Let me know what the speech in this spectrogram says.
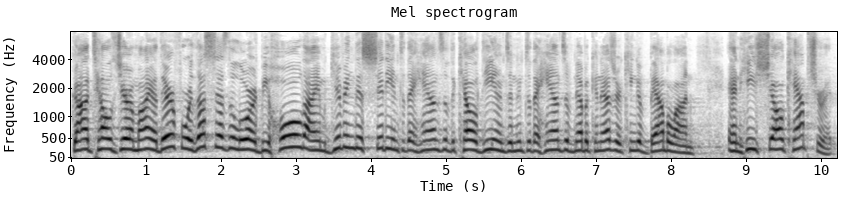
God tells Jeremiah, Therefore, thus says the Lord, Behold, I am giving this city into the hands of the Chaldeans and into the hands of Nebuchadnezzar, king of Babylon, and he shall capture it.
